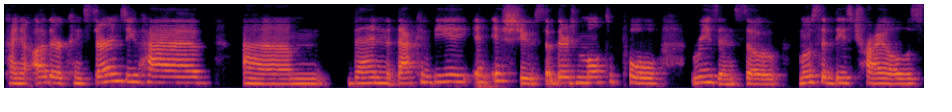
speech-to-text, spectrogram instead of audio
kind of other concerns you have, um, then that can be an issue. So there's multiple reasons. So most of these trials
